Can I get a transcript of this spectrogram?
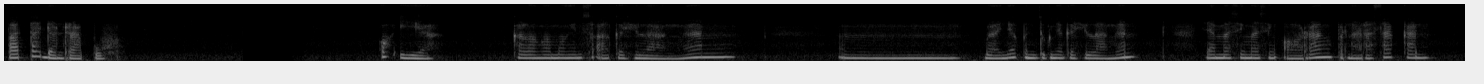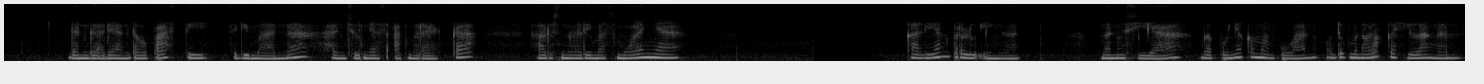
patah dan rapuh. Oh iya, kalau ngomongin soal kehilangan, hmm, banyak bentuknya kehilangan yang masing-masing orang pernah rasakan. Dan gak ada yang tahu pasti segimana hancurnya saat mereka harus menerima semuanya. Kalian perlu ingat, manusia gak punya kemampuan untuk menolak kehilangan.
